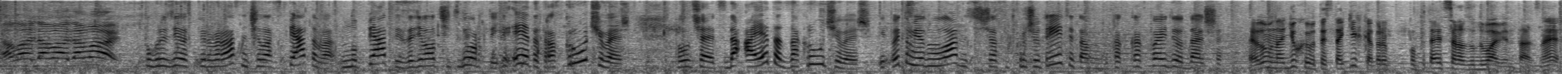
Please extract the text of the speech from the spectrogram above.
Давай, давай, давай! Погрузилась первый раз, начала с пятого, но пятый задевал четвертый. Ты этот раскручиваешь, получается, да, а этот закручиваешь. И поэтому я думаю, ладно, сейчас откручу третий, там, как, как пойдет дальше. Я думаю, Надюха вот из таких, которые попытает сразу два винта, знаешь?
